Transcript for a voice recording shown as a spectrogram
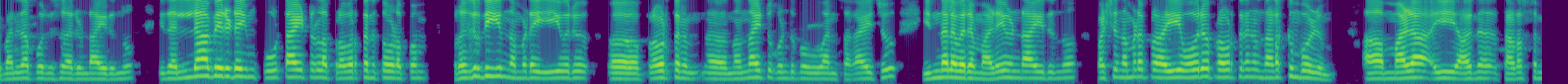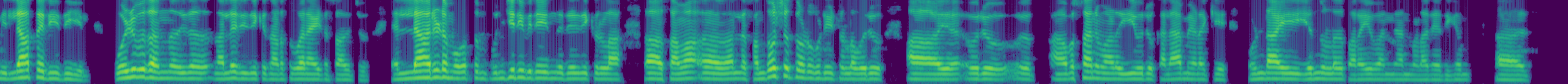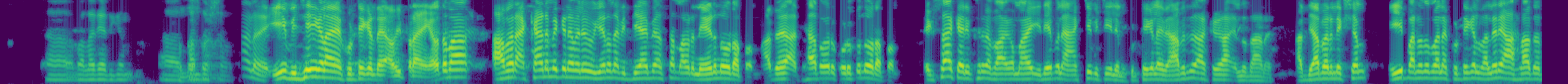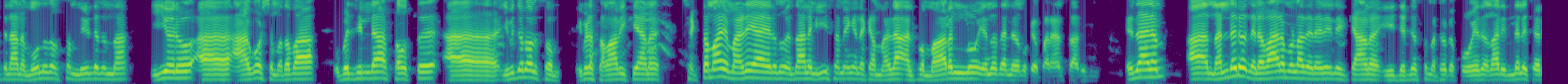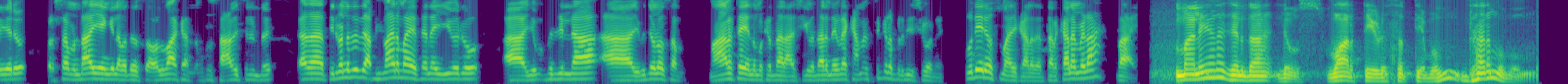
വനിതാ പോലീസുകാരുണ്ടായിരുന്നു. ഇതെല്ലാവരുടെയും കൂട്ടായിട്ടുള്ള പ്രവർത്തനത്തോടൊപ്പം പ്രകൃതിയും നമ്മുടെ ഈ ഒരു പ്രവർത്തനം നന്നായിട്ട് കൊണ്ടുപോകുവാൻ സഹായിച്ചു. ഇന്നലെ വരെ മഴയുണ്ടായിരുന്നു. പക്ഷെ നമ്മുടെ ഈ ഓരോ പ്രവർത്തനങ്ങൾ നടക്കുമ്പോഴും മഴ ഈ അതിന് തടസ്സമില്ലാത്ത രീതിയിൽ ഒഴിവ് തന്ന് ഇത് നല്ല രീതിക്ക് നടത്തുവാനായിട്ട് സാധിച്ചു. എല്ലാവരുടെ മുഖത്തും പുഞ്ചിരി വിരിയുന്ന രീതിക്കുള്ള സമാ നല്ല സന്തോഷത്തോട് കൂടിയിട്ടുള്ള ഒരു ഒരു അവസാനമാണ് ഈ ഒരു കലാമേളയ്ക്ക് ഉണ്ടായി എന്നുള്ളത് പറയുവാൻ ഞാൻ വളരെയധികം വളരെയധികം ആണ് ഈ വിജയികളായ കുട്ടികളുടെ അഭിപ്രായങ്ങൾ. അഥവാ അവർ അക്കാഡമിക് ലെവലിൽ ഉയർന്ന വിദ്യാഭ്യാസം അവർ നേടുന്നതോടൊപ്പം അത് അധ്യാപകർ കൊടുക്കുന്നതോടൊപ്പം എക്സ്ട്രാ കരിക്കുലറിന്റെ ഭാഗമായി ഇതേപോലെ ആക്ടിവിറ്റിയിലും കുട്ടികളെ വ്യാപൃതരാക്കുക എന്നതാണ് അധ്യാപക ലക്ഷ്യം. ഈ പറഞ്ഞതുപോലെ കുട്ടികൾ വളരെ ആഹ്ലാദത്തിലാണ് മൂന്ന് ദിവസം നീണ്ടുനിന്ന ഈ ഒരു ആഘോഷം അഥവാ ഉപജില്ല സൗത്ത് യുവജനോത്സവം ഇവിടെ സമാപിക്കുകയാണ്. ശക്തമായ മഴയായിരുന്നു. എന്നാലും ഈ സമയങ്ങളിലൊക്കെ മഴ അല്പം മാറുന്നു എന്ന് തന്നെ നമുക്ക് പറയാൻ സാധിക്കും. എന്നാലും നല്ലൊരു നിലവാരമുള്ള നിലയിലേക്കാണ് ഈ ജഡ്ജസ് മറ്റൊക്കെ പോയത്. എന്നാൽ ഇന്നലെ ചെറിയൊരു പ്രശ്നം ഉണ്ടായെങ്കിലും അത് സോൾവ് ആക്കാൻ നമുക്ക് സാധിച്ചിട്ടുണ്ട്. തിരുവനന്തപുരത്തെ അഭിമാനമായി തന്നെ ഈ ഒരു ഉപജില്ലാ യുവജനോത്സവം മാറട്ടെ എന്ന് നമുക്ക് എന്തായാലും ആശിക്കും. എന്തായാലും നിങ്ങളുടെ കമന്റ്സുകൾ പ്രതീക്ഷയോടെ പുതിയ ന്യൂസുമായി കാണുന്നത് തൽക്കാലം വിട. ബൈ മലയാള ജനത ന്യൂസ് വാർത്തയുടെ സത്യവും ധർമ്മവും.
